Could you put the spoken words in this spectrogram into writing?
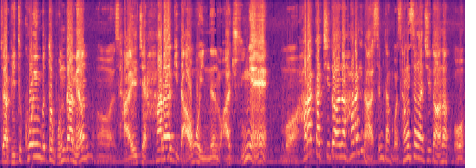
자, 비트코인부터 본다면, 어, 4일째 하락이 나오고 있는 와중에, 뭐, 하락 같지도 않은 하락이 나왔습니다. 뭐, 상승하지도 않았고,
